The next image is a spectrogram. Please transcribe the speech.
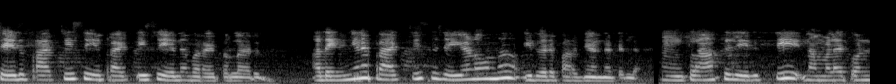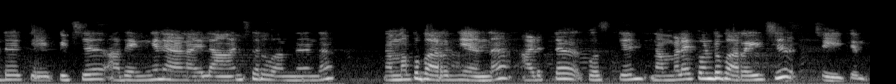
ചെയ്ത് പ്രാക്ടീസ് ചെയ്ത് പ്രാക്ടീസ് ചെയ്യുന്ന പറയത്തുള്ളായിരുന്നു. അതെങ്ങനെ പ്രാക്ടീസ് ചെയ്യണമെന്ന് ഇതുവരെ പറഞ്ഞു തന്നിട്ടില്ല. ക്ലാസ്സിൽ ഇരുത്തി നമ്മളെ കൊണ്ട് കേൾപ്പിച്ച് അതെങ്ങനെയാണ് അതിൽ ആൻസർ വന്നതെന്ന് നമുക്ക് പറഞ്ഞു തന്ന് അടുത്ത ക്വസ്റ്റ്യൻ നമ്മളെ കൊണ്ട് പറയിച്ച് ചെയ്യിക്കുന്നു.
